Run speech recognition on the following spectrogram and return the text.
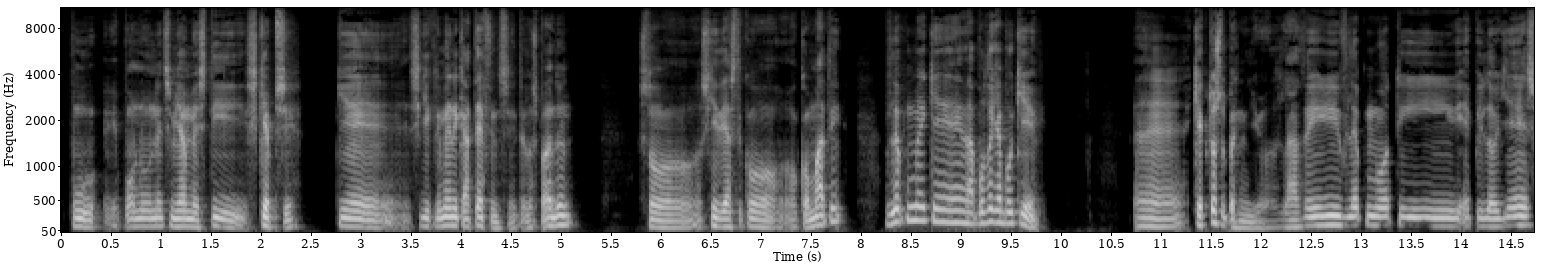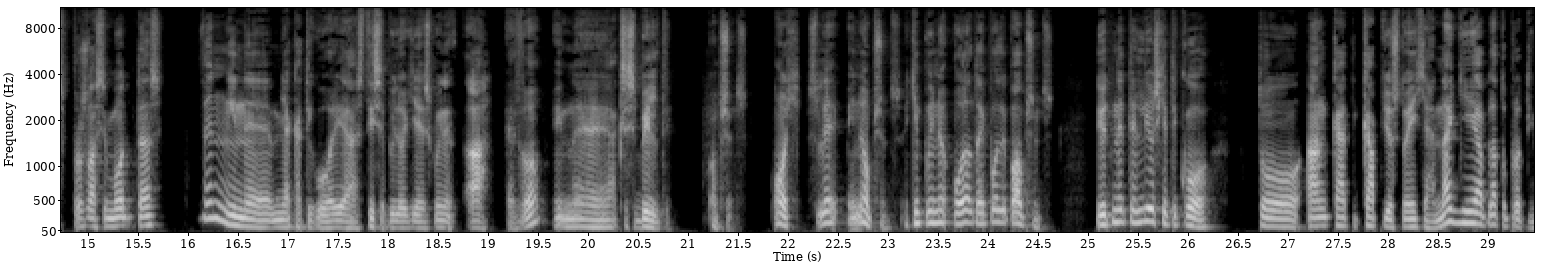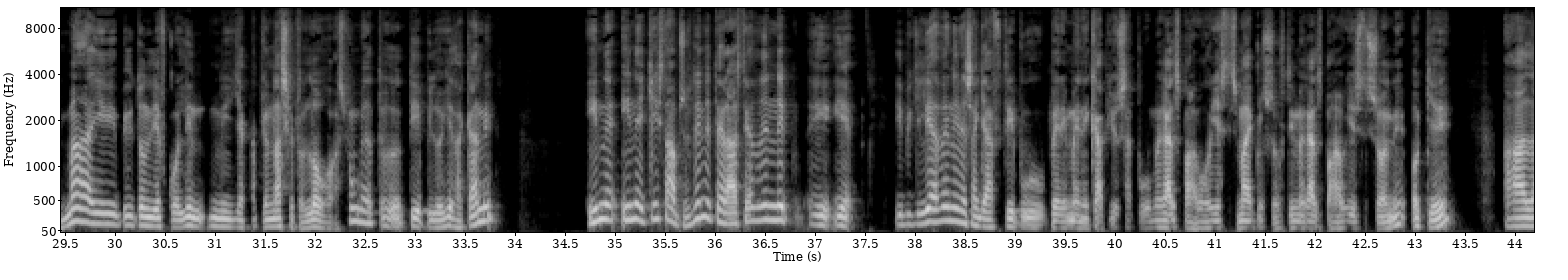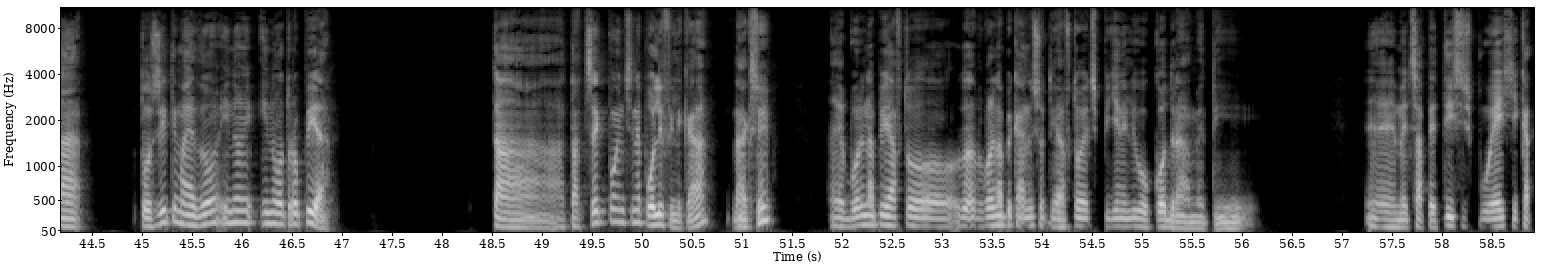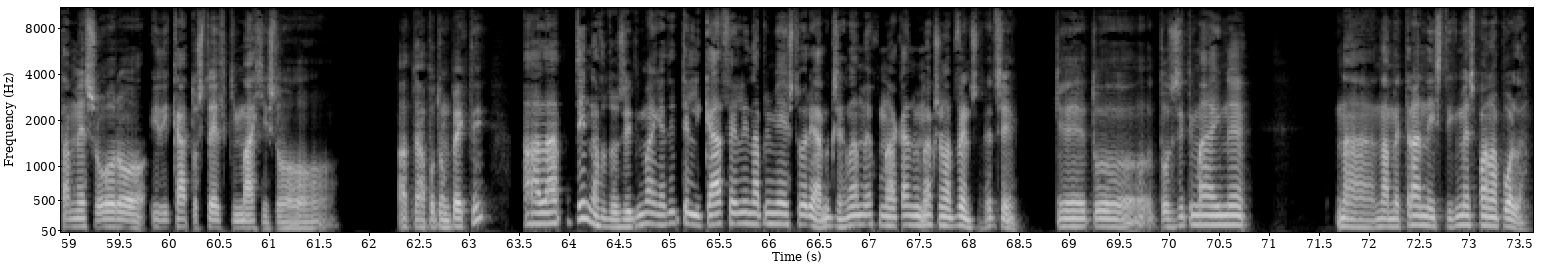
που υπονούν έτσι μια μεστή σκέψη και συγκεκριμένη κατεύθυνση τέλος πάντων στο σχεδιαστικό κομμάτι βλέπουμε και από εδώ και από εκεί ε, και εκτός του παιχνιδιού. Δηλαδή βλέπουμε ότι οι επιλογές προσβασιμότητας δεν είναι μια κατηγορία στις επιλογές που είναι «Α, εδώ είναι accessibility options». Όχι, σου λέει είναι options. Εκεί που είναι όλα τα υπόλοιπα options. Διότι είναι τελείως σχετικό το αν κάτι κάποιος το έχει ανάγκη, απλά το προτιμά ή επειδή τον διευκολύνει για κάποιον άσχετο λόγο, ας πούμε, το τι επιλογή θα κάνει. Είναι, είναι εκεί στα options. Δεν είναι τεράστια, δεν είναι, η, η, η ποικιλία δεν είναι σαν και αυτή που περιμένει κάποιος από μεγάλες παραγωγές της Microsoft ή μεγάλες παραγωγές της Sony. OK. Okay. Αλλά το ζήτημα εδώ είναι η νοοτροπία. Τα, τα checkpoints είναι πολύ φιλικά, εντάξει. Ε, μπορεί να πει, αυτό, μπορεί να πει κανείς ότι αυτό έτσι πηγαίνει λίγο κόντρα με, τη, ε, με τις απαιτήσεις που έχει κατά μέσο όρο ειδικά το stealth και η μάχη στο, από τον παίκτη αλλά δεν είναι αυτό το ζήτημα γιατί τελικά θέλει να πει μια ιστορία μην ξεχνάμε έχουμε να κάνουμε ένα action adventure έτσι και το, το ζήτημα είναι να, να μετράνε οι στιγμές πάνω απ' όλα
